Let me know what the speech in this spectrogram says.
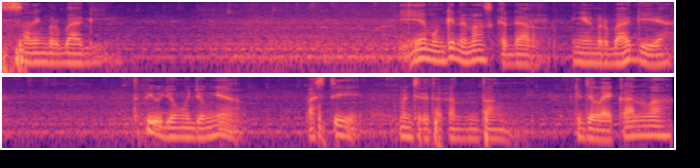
saling berbagi. Iya mungkin memang sekedar ingin berbagi ya. Tapi ujung-ujungnya pasti menceritakan tentang kejelekan lah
